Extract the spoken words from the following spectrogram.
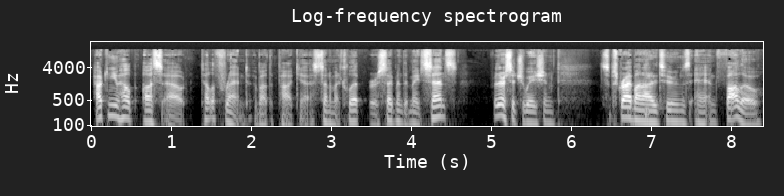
How can you help us out? Tell a friend about the podcast. Send them a clip or a segment that made sense for their situation. Subscribe on iTunes and follow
